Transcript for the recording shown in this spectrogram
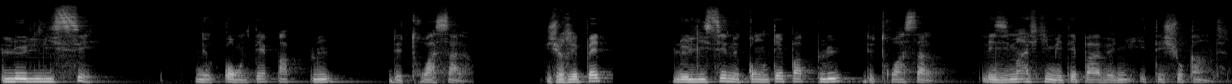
le lycée ne comptait pas plus de trois salles. Je répète, le lycée ne comptait pas plus de trois salles. Les images qui m'étaient parvenues étaient choquantes.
